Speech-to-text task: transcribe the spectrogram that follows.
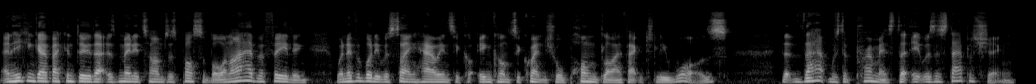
And he can go back and do that as many times as possible. And I have a feeling when everybody was saying how inse- inconsequential Pond Life actually was, that that was the premise that it was establishing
